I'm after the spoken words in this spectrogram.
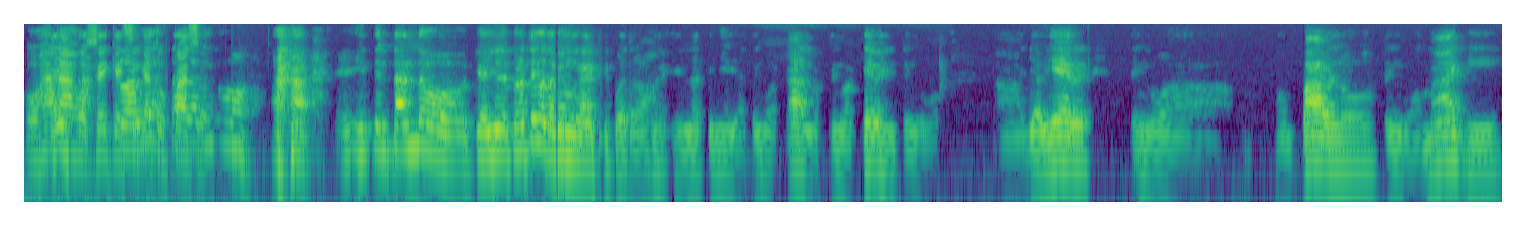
Ojalá, José, que siga tus pasos. intentando que ayude, pero tengo también un gran equipo de trabajo en, la Media. Tengo a Carlos, tengo a Kevin, tengo a Javier, tengo a Juan Pablo, tengo a Maggie,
